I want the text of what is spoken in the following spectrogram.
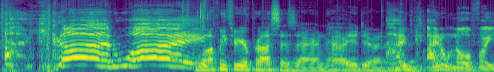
Oh God, why? Walk me through your process, Arin. How are you doing? I. I don't know if I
